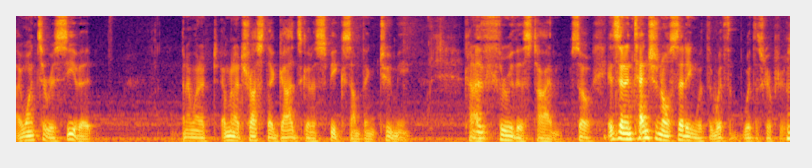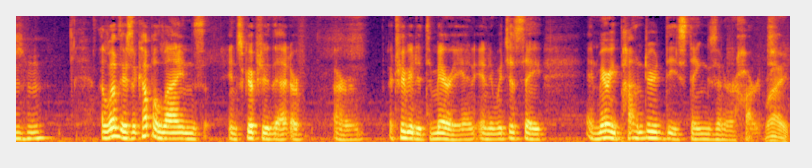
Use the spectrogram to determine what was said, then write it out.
I want to receive it, and I want to. I'm going to trust that God's going to speak something to me, kind of through this time. So it's an intentional sitting with the, with with the scriptures. Mm-hmm. I love. There's a couple lines in Scripture that are are attributed to Mary, and, and it would just say, "And Mary pondered these things in her heart." Right.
